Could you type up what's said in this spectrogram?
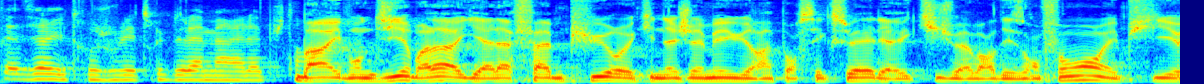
C'est-à-dire, ils te rejouent les trucs de la mère et la putain. Bah, ils vont te dire, voilà, il y a la femme pure qui n'a jamais eu de rapport sexuel et avec qui je vais avoir des enfants, et puis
